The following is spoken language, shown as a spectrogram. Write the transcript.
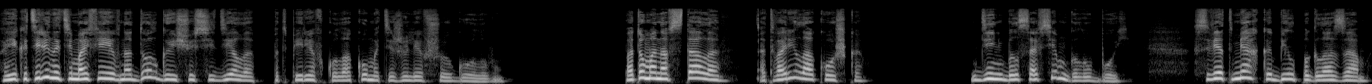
а Екатерина Тимофеевна долго еще сидела, подперев кулаком отяжелевшую голову. Потом она встала, отворила окошко. День был совсем голубой. Свет мягко бил по глазам.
